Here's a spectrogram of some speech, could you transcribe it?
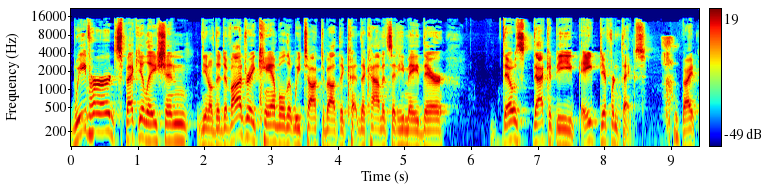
we've heard speculation, you know, the De'Vondre Campbell that we talked about, the the comments that he made there, those that could be eight different things. Right,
